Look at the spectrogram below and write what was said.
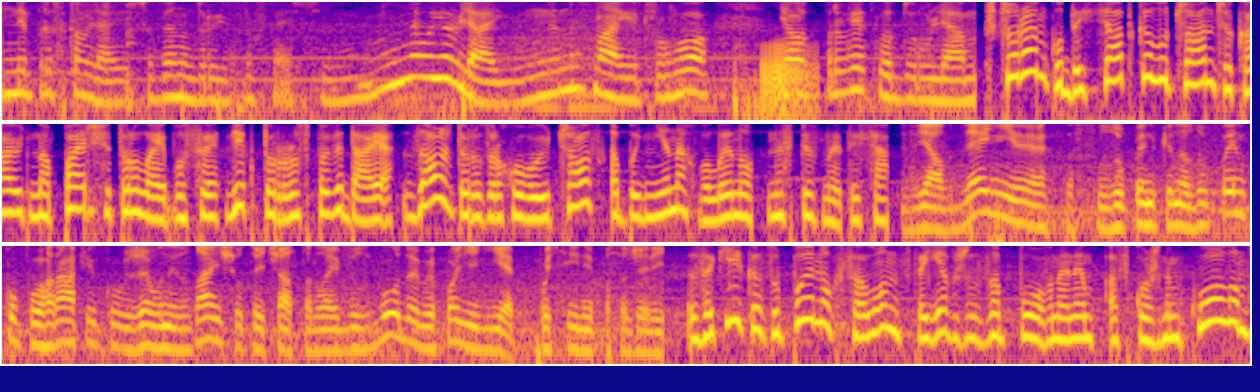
Не представляю себе на другій професії. Не уявляю, не, не знаю чого. Я от привикла до руля. Щоранку десятки лучан чекають на перші тролейбуси. Віктор розповідає, завжди розраховують час, аби ні на хвилину не спізнитися. Я в день з зупинки на зупинку по графіку, вже вони знають, що той час тролейбус буде, виходять, є постійні пасажири. За кілька зупинок салон стає вже заповненим, а з кожним колом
